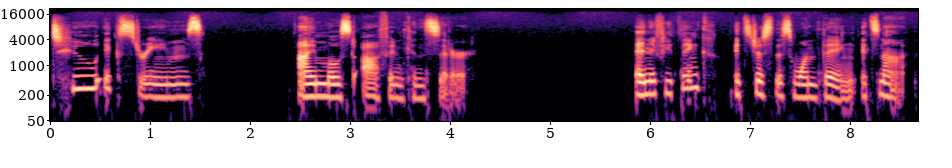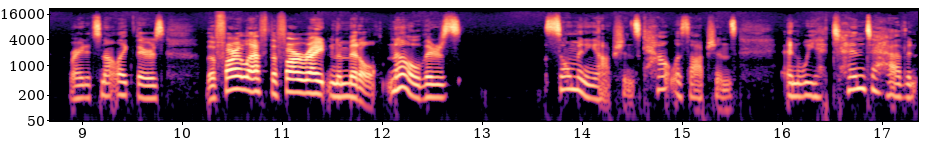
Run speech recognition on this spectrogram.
two extremes I most often consider? And if you think it's just this one thing, it's not, right? It's not like there's the far left, the far right, and the middle. No, there's so many options, countless options, and we tend to have an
